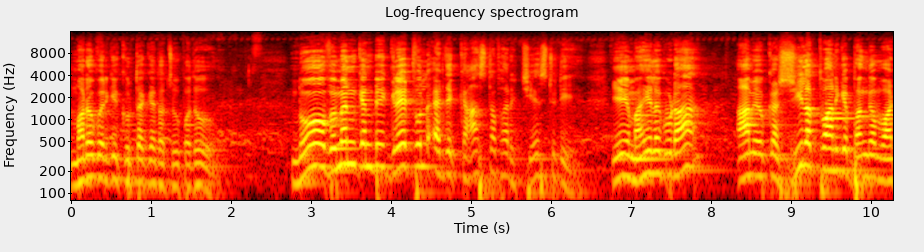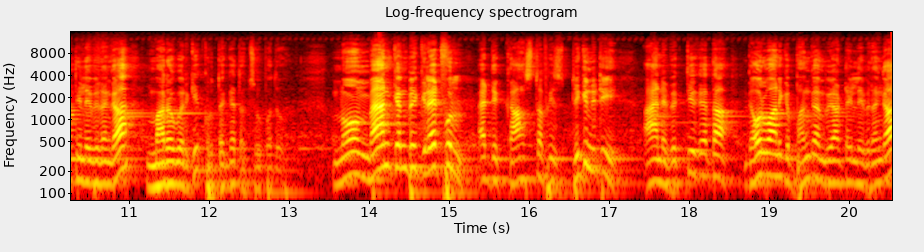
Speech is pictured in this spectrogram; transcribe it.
మరొకరికి కృతజ్ఞత చూపదు. No women can be grateful at the cost of her chastity ఏ మహిళ కూడా ఆమె యొక్క శీలత్వానికి భంగం వాటిల్లే విధంగా మరొకరికి కృతజ్ఞత చూపదు. No man can be grateful at the cost of his dignity ఆయన వ్యక్తిగత గౌరవానికి భంగం వాటిల్లే విధంగా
